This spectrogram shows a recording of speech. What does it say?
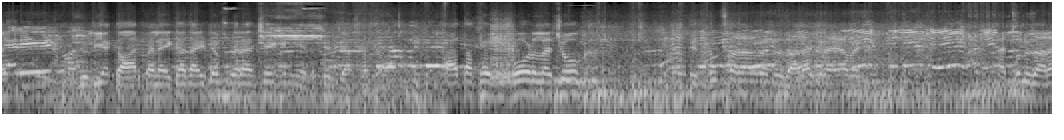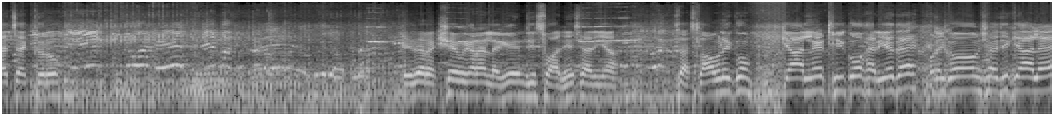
है जो लिया कार पहले एक आध आइटम वगैरह चेक नहीं है तो फिर जा सकता है। तक है बोर्ड वाला चौक। इतना सारा नज़ारा कराया भाई इतों नज़ारा चेक करो। इधर रक्शे वगैरह लगे हैं जी सवारियाँ शारियाँ। अस्सलाम वालेकुम। क्या हाल है? ठीक हो? खैरियत है? वालेकुम। शाह जी क्या हाल है?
